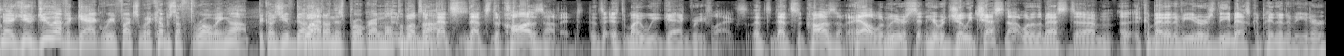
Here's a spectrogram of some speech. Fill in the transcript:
Now you do have a gag reflex when it comes to throwing up because you've done that on this program multiple but, but times. that's that's the cause of it. That's it's my weak gag reflex. That's that's the cause of it. Hell, when we were sitting here with Joey Chestnut, one of the best um, uh, competitive eaters, the best competitive eater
